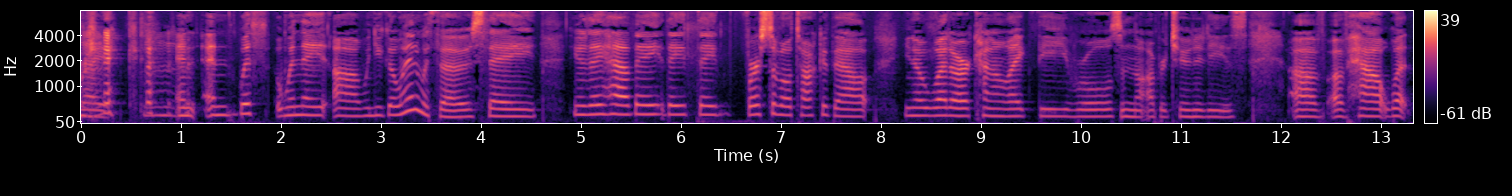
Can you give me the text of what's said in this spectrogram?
right. And and with when they uh, when you go in with those, they you know they have a they they first of all talk about you know what are kind of like the rules and the opportunities of of how what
